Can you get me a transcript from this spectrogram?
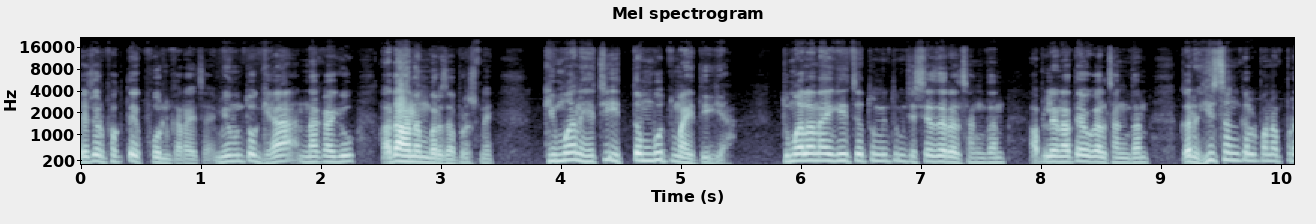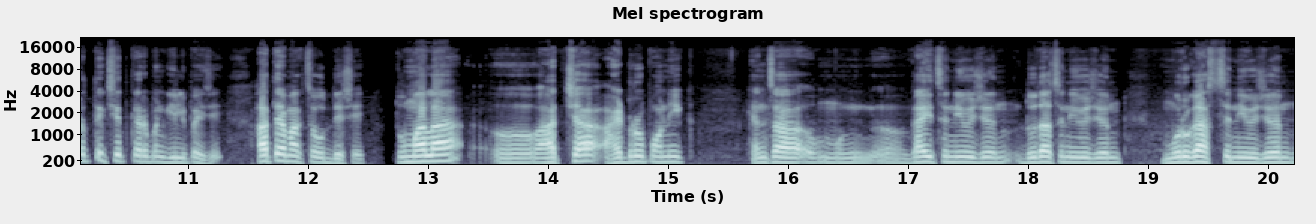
त्याच्यावर फक्त एक फोन करायचा आहे. मी म्हणतो घ्या नका घेऊ. हा दहा नंबरचा प्रश्न आहे. किमान ह्याची इत्तंभूत माहिती घ्या. तुम्हाला नाही घ्यायचं तुम्ही तुमच्या शेजाऱ्याला सांगतान आपल्या नातेवाईकाला सांगतान. कारण ही संकल्पना प्रत्येक शेतकरी पण गेली पाहिजे. हा त्यामागचा उद्देश आहे. तुम्हाला आजच्या हायड्रोपॉनिक ह्यांचा गाईचं नियोजन दुधाचं नियोजन मुरघासचं नियोजन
